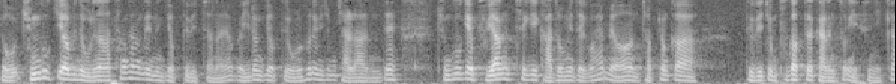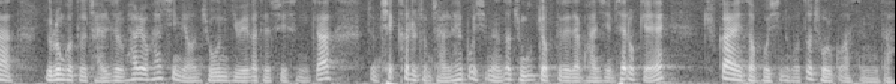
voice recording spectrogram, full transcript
그러니까 중국 기업인데 우리나라 상장되어 있는 기업들 있잖아요. 그러니까 이런 기업들이 오늘 흐름이 좀 잘 나왔는데 중국의 부양책이 가동이 되고 하면 저평가 들이 좀 부각될 가능성이 있으니까 이런 것들 잘들 활용하시면 좋은 기회가 될 수 있으니까 좀 체크를 좀 잘 해보시면서 중국 기업들에 대한 관심 새롭게 추가해서 보시는 것도 좋을 것 같습니다.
